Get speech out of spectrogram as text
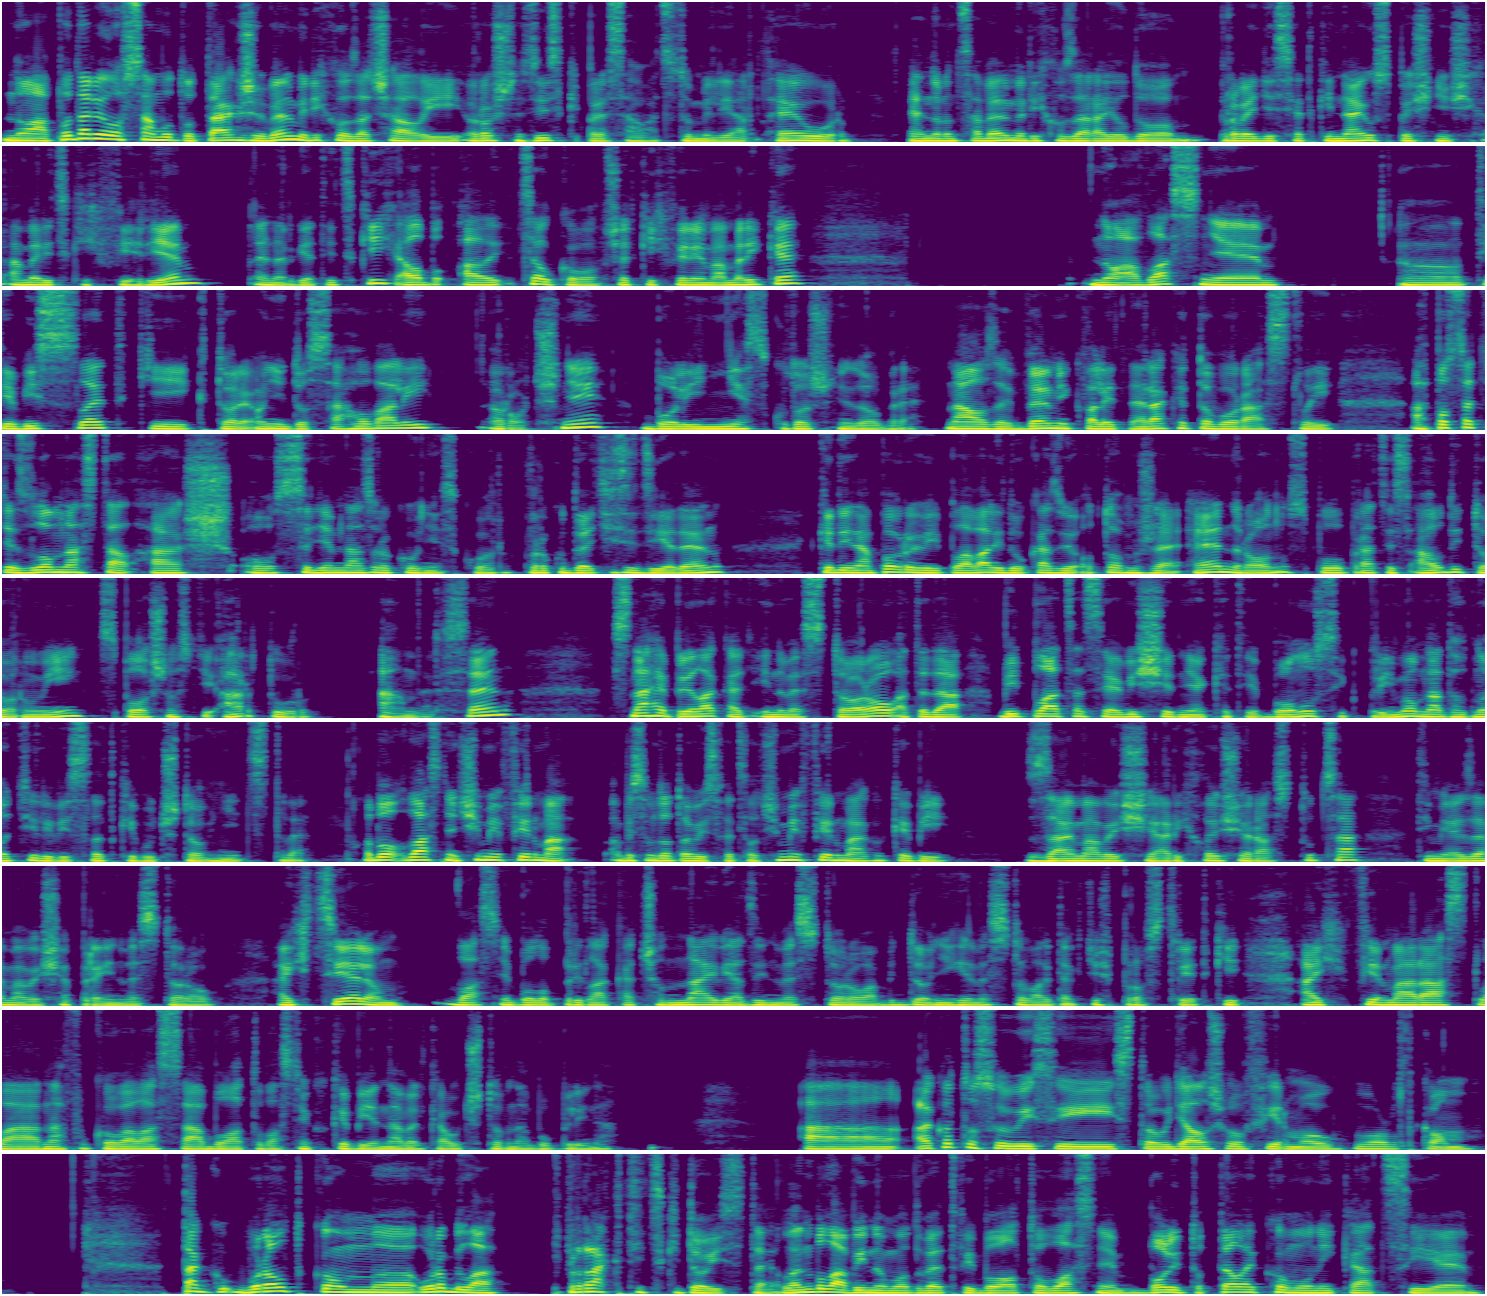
No a podarilo sa mu to tak, že veľmi rýchlo začali ročné zisky presahovať 100 miliard eur. Enron sa veľmi rýchlo zaradil do prvej desiatky najúspešnejších amerických firiem, energetických, alebo ale celkovo všetkých firiem v Amerike. No a vlastne uh, tie výsledky, ktoré oni dosahovali ročne, boli neskutočne dobré. Naozaj veľmi kvalitné, raketovo rástli a v podstate zlom nastal až o 17 rokov neskôr, v roku 2001, kedy na povrch vyplávali dôkazy o tom, že Enron v spolupráci s auditormi v spoločnosti Arthur Andersen v snahe prilákať investorov a teda vyplácať si aj vyššie nejaké tie bonusy k príjmom nadhodnotili výsledky v účtovníctve. Lebo vlastne čím je firma, aby som toto vysvetlil, čím je firma ako keby zaujímavejšia a rýchlejšie rastúca, tým je aj zaujímavejšia pre investorov. A ich cieľom vlastne bolo prilákať čo najviac investorov, aby do nich investovali taktiež prostriedky. A ich firma rástla, nafúkovala sa a bola to vlastne ako keby jedna veľká účtovná bublina. A ako to súvisí s tou ďalšou firmou WorldCom? Tak WorldCom e, urobila prakticky to isté, len bola v inom odvetvi, bola to vlastne, boli to telekomunikácie,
